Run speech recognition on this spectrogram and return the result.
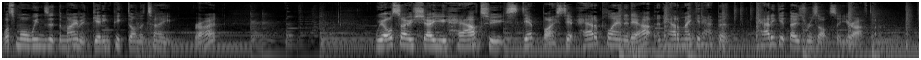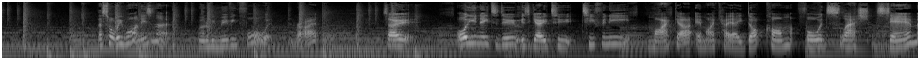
What's more wins at the moment? Getting picked on the team, right? We also show you how to step by step how to plan it out and how to make it happen, how to get those results that you're after. That's what we want, isn't it? We want to be moving forward, right? So all you need to do is go to Tiffany Mika, M-I-K-A dot forward slash SAM,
